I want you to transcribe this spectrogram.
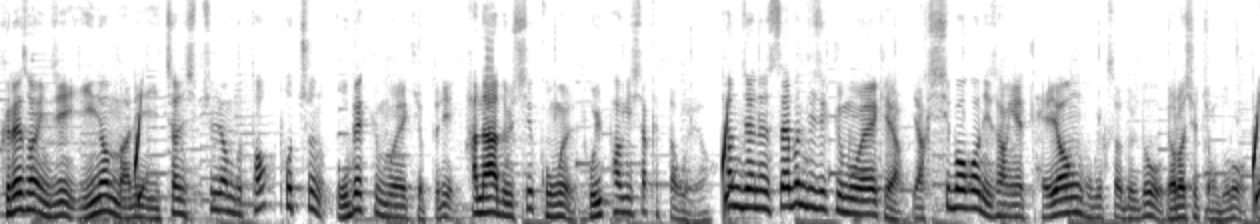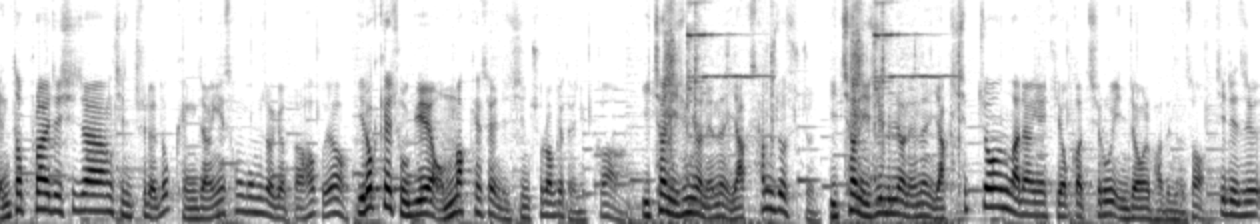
그래서인지 2년 만인 2017년부터 포춘 500 규모의 기업들이 하나 둘씩 공을 도입하기 시작했다고 해요. 현재는 세븐디짓 규모의 계약 약 10억 원 이상의 대형 고객사들도 여럿일 정도로 엔터프라이즈 시장 진출에도 굉장히 성공적이었다 하고요. 이렇게 조기에 업마켓에 이제 진출하게 되니까 2020년에는 약 3조 수준, 2021년에는 약 10조 원 가량의 기업 가치로 인정을 받으면서 시리즈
